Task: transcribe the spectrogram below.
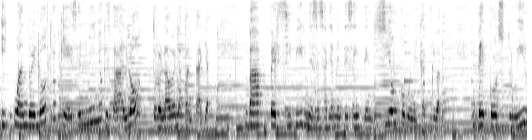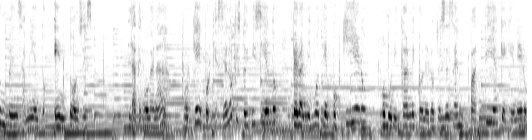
y cuando el otro, que es el niño que está al otro lado de la pantalla, va a percibir necesariamente esa intención comunicativa de construir un pensamiento, entonces la tengo ganada ¿Por qué? Porque sé lo que estoy diciendo, pero al mismo tiempo quiero comunicarme con el otro. Es esa empatía que genero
